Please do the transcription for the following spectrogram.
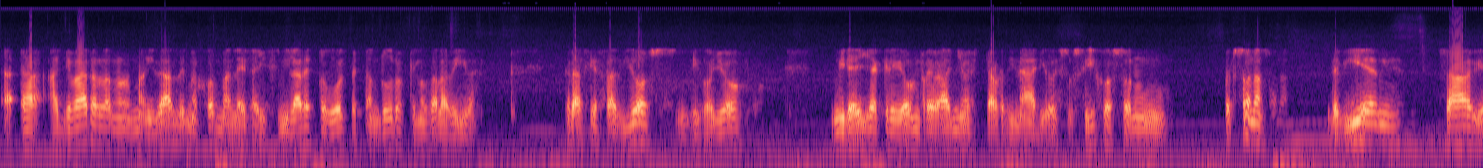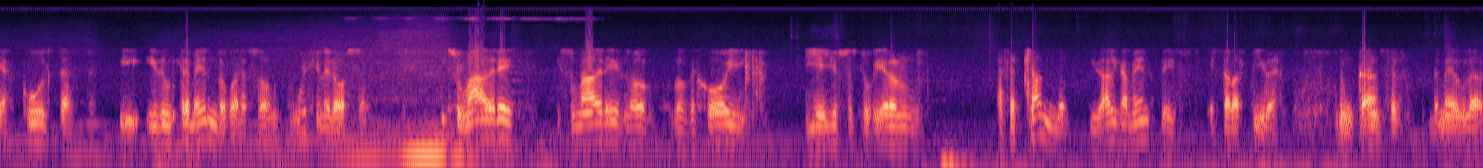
a, llevar a la normalidad de mejor manera y similar a estos golpes tan duros que nos da la vida. Gracias a Dios, digo yo, Mireya creó un rebaño extraordinario y sus hijos son un- personas de bien, sabias, cultas y, y de un tremendo corazón, muy generosas. Y su madre, y su madre lo- los dejó y, y ellos estuvieron aceptando hidalgamente esta partida de un cáncer de médula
